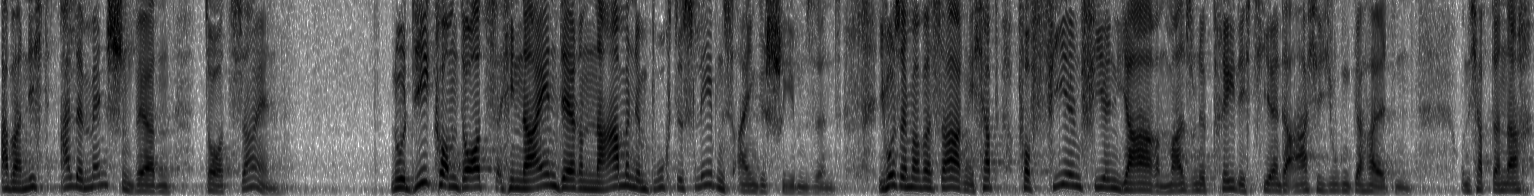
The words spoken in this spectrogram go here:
Aber nicht alle Menschen werden dort sein. Nur die kommen dort hinein, deren Namen im Buch des Lebens eingeschrieben sind. Ich muss euch mal was sagen. Ich habe vor vielen, vielen Jahren mal so eine Predigt hier in der Arche Jugend gehalten. Und ich habe danach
